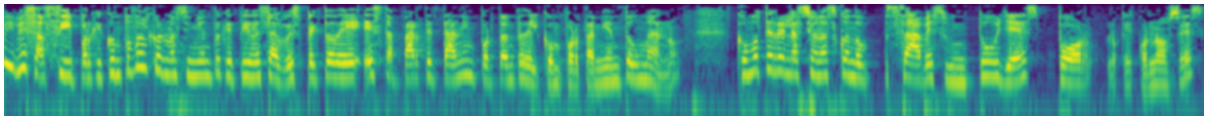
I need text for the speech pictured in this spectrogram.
vives así? Porque con todo el conocimiento que tienes al respecto de esta parte tan importante del comportamiento humano, ¿cómo te relacionas cuando sabes o intuyes, por lo que conoces,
